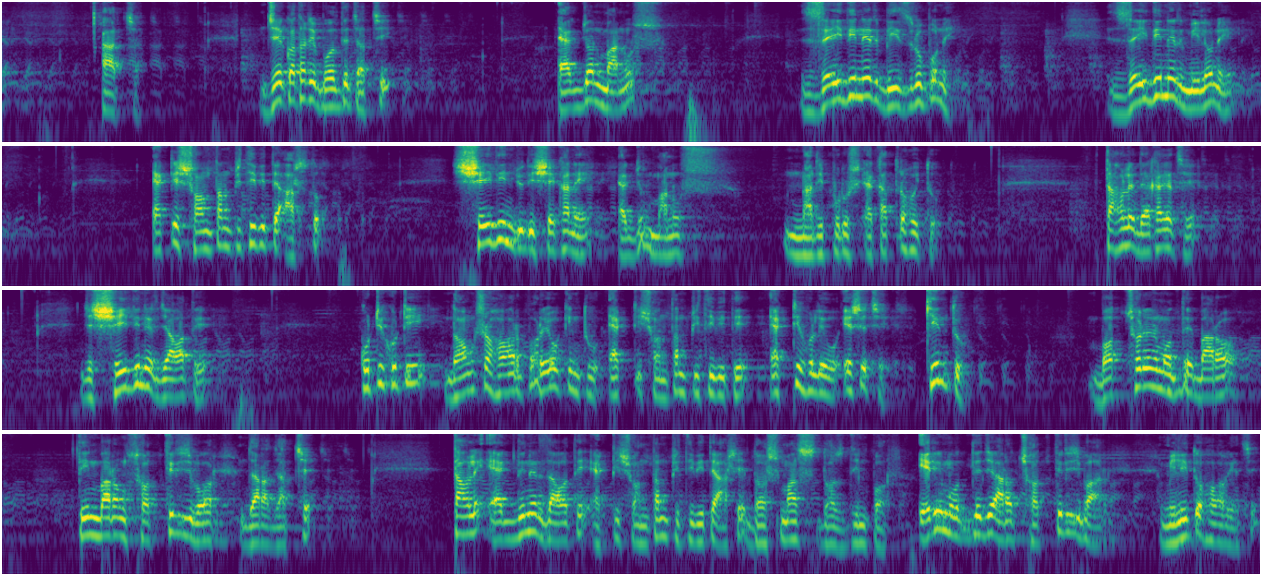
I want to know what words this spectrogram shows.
আচ্ছা। যে কথাটি বলতে চাচ্ছি, একজন মানুষ যেই দিনের বীজ রোপণে, যেই দিনের মিলনে একটি সন্তান পৃথিবীতে আসতো, সেই দিন যদি সেখানে একজন মানুষ, নারী পুরুষ একাত্র হইতো, তাহলে দেখা গেছে যে সেই দিনের যাওয়াতে কোটি কোটি ধ্বংস হওয়ার পরেও কিন্তু একটি সন্তান পৃথিবীতে একটি হলেও এসেছে। কিন্তু বছরের মধ্যে বারো, তিন বারং ছত্রিশ বর যারা যাচ্ছে, তাহলে একদিনের যাওয়াতে একটি সন্তান পৃথিবীতে আসে দশ মাস, দশ দিন পর। এরই মধ্যে যে আরও ছত্রিশ বার মিলিত হওয়া গেছে,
